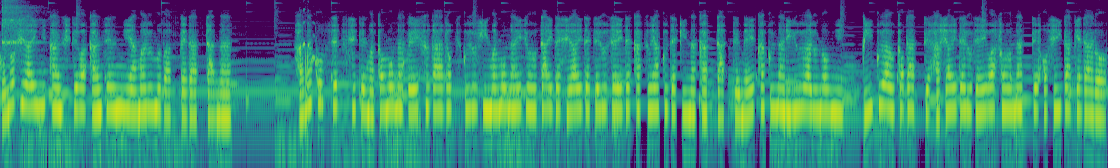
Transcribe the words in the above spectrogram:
この試合に関しては完全に余るムバッペだったな。鼻骨折してまともなフェイスガード作る暇もない状態で試合出てるせいで活躍できなかったって明確な理由あるのに、ピークアウトだってはしゃいでる勢はそうなってほしいだけだろ。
